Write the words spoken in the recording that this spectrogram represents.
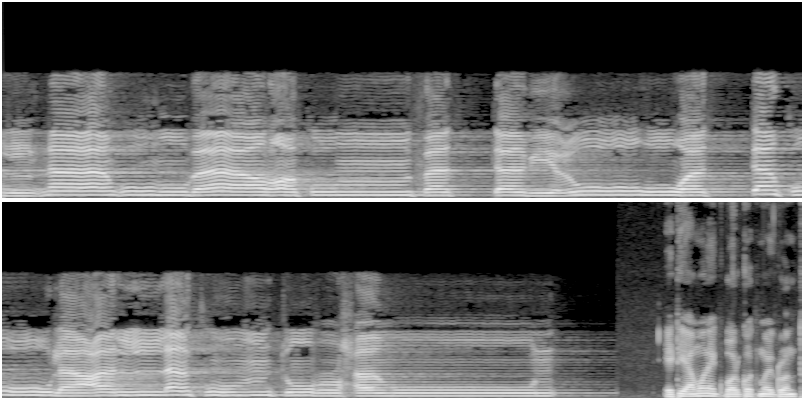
أنزلناه مبارك فاتبعوه واتقوا لعلكم ترحمون এটি এমন এক বরকতময় গ্রন্থ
